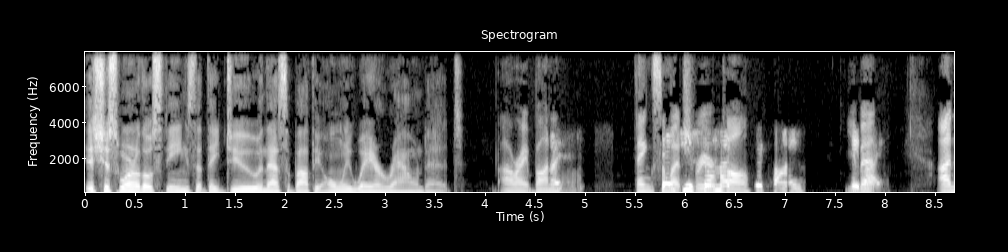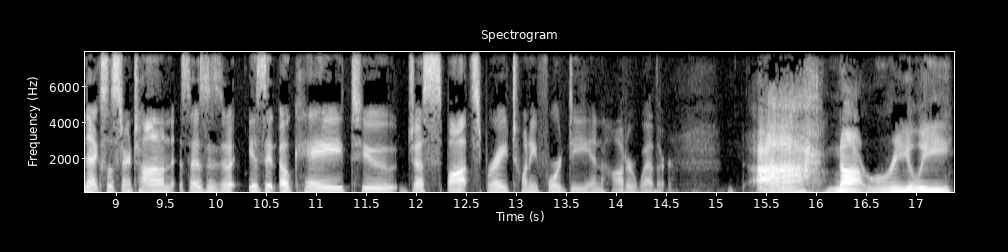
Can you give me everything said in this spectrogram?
it's just one of those things that they do, and that's about the only way around it. All right, Bonnie. Thanks so Thank much you for so your much call. for your time. You Okay, bet. bye. Uh, next listener, Tom says, is it, is it okay to just spot spray 24D in hotter weather? Ah, not really.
